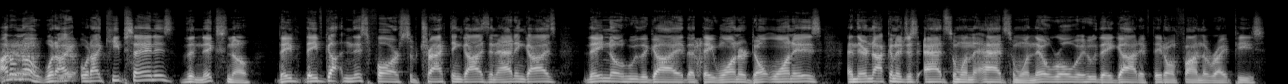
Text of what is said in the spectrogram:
I don't Yeah, know. What I what I keep saying is the Knicks know they've they've gotten this far, subtracting guys and adding guys. They know who the guy that they want or don't want is, and they're not going to just add someone to add someone. They'll roll with who they got if they don't find the right piece.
